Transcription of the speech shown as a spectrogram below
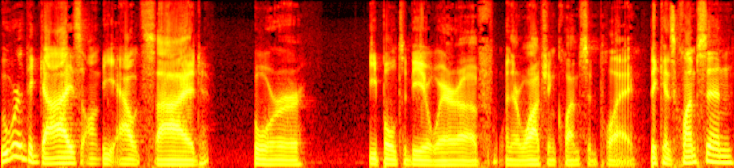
Who are the guys on the outside for people to be aware of when they're watching Clemson play? Because Clemson,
